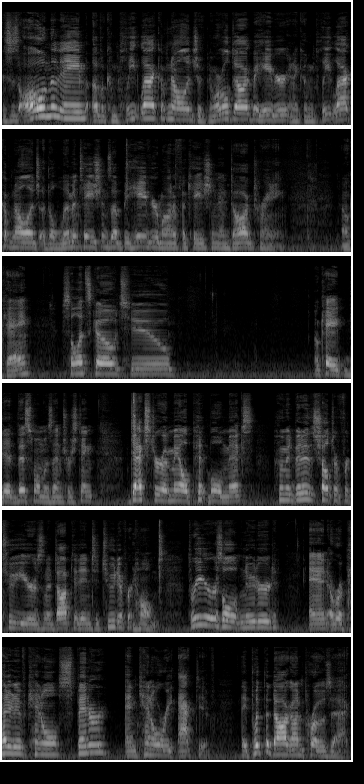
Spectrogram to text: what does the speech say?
This is all in the name of a complete lack of knowledge of normal dog behavior and a complete lack of knowledge of the limitations of behavior modification and dog training. Okay, so let's go to. Okay, this one was interesting. Dexter, a male pit bull mix, whom had been at the shelter for two years and adopted into two different homes. Three years old, neutered, and a repetitive kennel spinner and kennel reactive. They put the dog on Prozac.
